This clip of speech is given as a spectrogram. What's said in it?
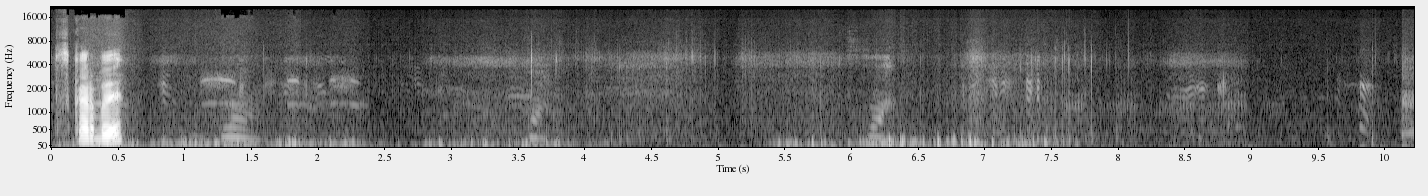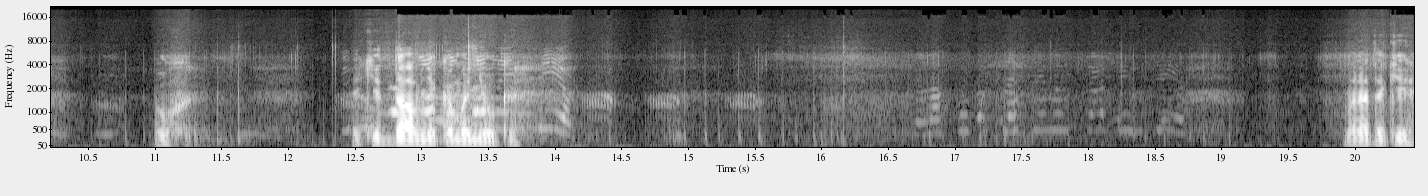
Скарби? Ух, які давні каменюки. У Мене такі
